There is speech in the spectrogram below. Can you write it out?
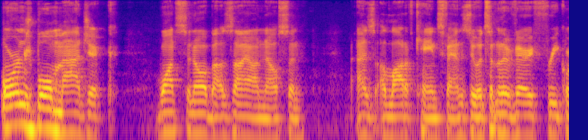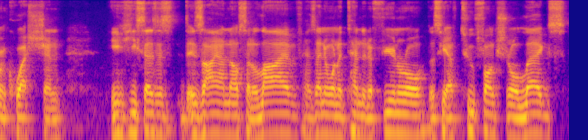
Orange Bowl Magic wants to know about Zion Nelson as a lot of Canes fans do. It's another very frequent question. He, he says, is, is Zion Nelson alive? Has anyone attended a funeral? Does he have two functional legs?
